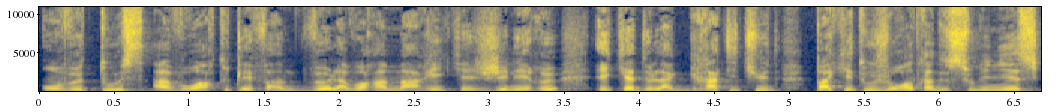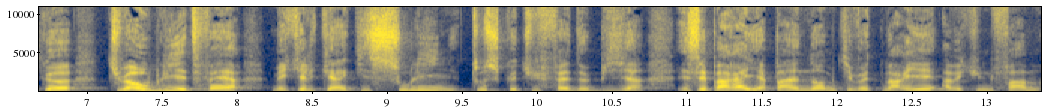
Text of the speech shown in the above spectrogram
On veut tous avoir, toutes les femmes veulent avoir un mari qui est généreux et qui a de la gratitude. Pas qui est toujours en train de souligner ce que tu as oublié de faire, mais quelqu'un qui souligne tout ce que tu fais de bien. Et c'est pareil, il n'y a pas un homme qui veut te marier avec une femme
